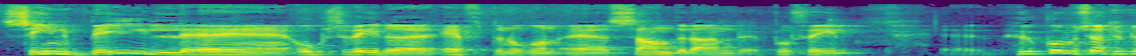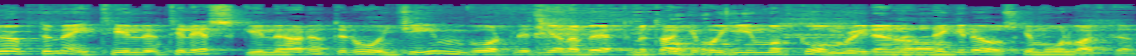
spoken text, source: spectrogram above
sin bil och så vidare efter någon Sunderland-profil. Eh, Hur kommer det sig att du döpte mig till, till Eskil? Hade inte då Jim varit lite grann bättre med tanke på Jim Montgomery, den Ja. legendariska målvakten?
